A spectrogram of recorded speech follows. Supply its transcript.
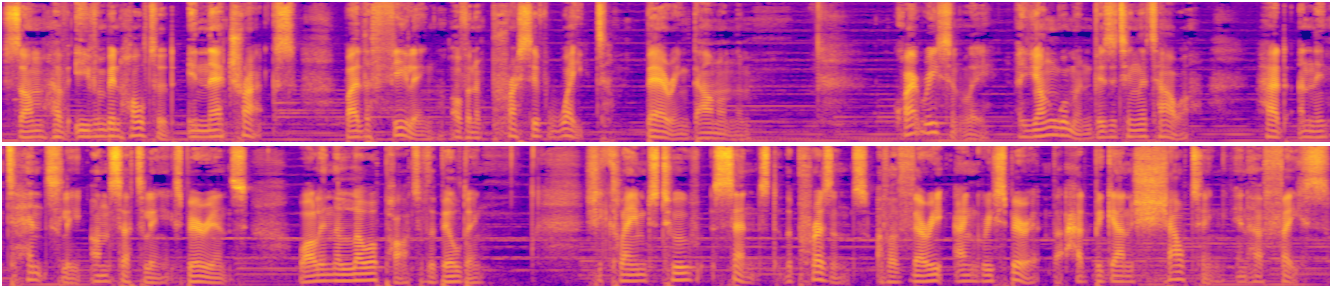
Some have even been halted in their tracks by the feeling of an oppressive weight bearing down on them. Quite recently, a young woman visiting the tower had an intensely unsettling experience while in the lower part of the building. She claimed to have sensed the presence of a very angry spirit that had begun shouting in her face.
